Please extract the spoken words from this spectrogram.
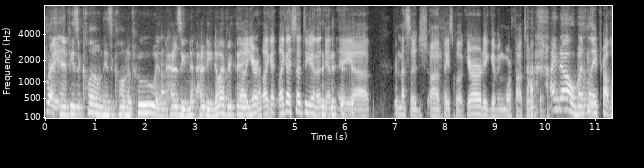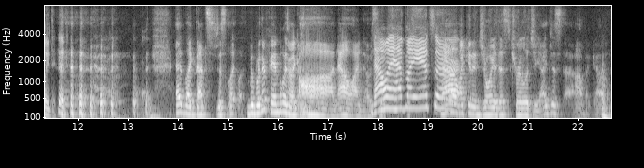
right. And if he's a clone, he's a clone of who? And how does he? Know, how did he know everything? Uh, you're like I- like I said to you in a, in a uh, message on Facebook. You're already giving more thought to it I know, but they probably did. and like that's just like but were there fanboys are like ah now I know Now I have my answer. now I can enjoy this trilogy I just oh my god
